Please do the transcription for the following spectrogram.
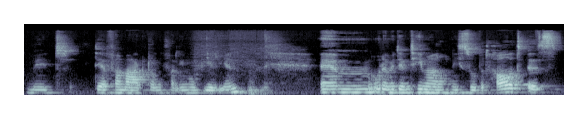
mit der Vermarktung von Immobilien ähm, oder mit dem Thema noch nicht so betraut ist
